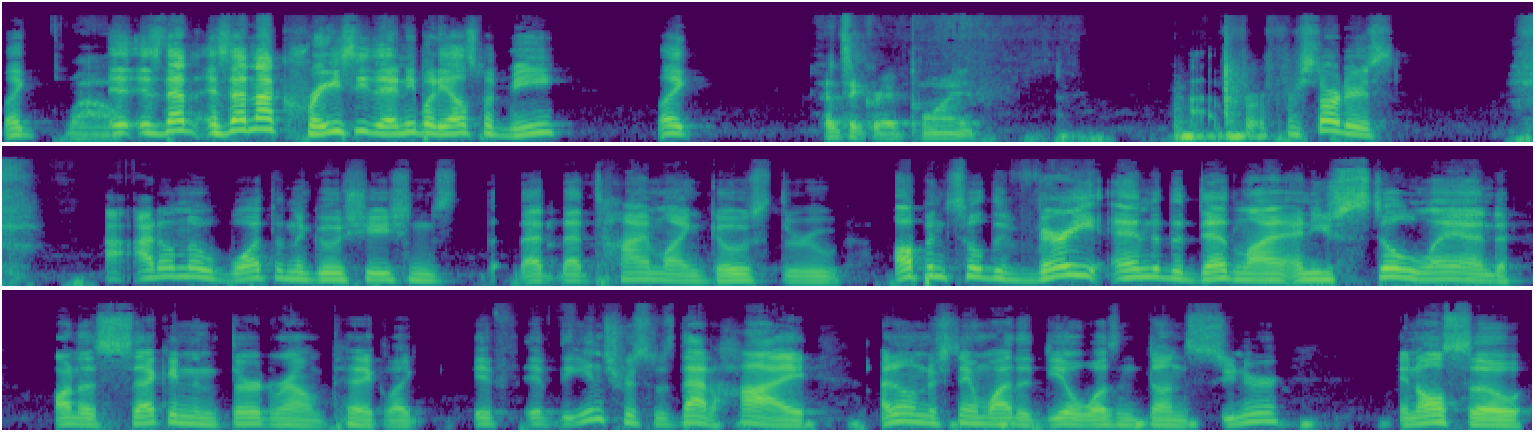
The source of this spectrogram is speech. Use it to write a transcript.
Like, wow, is that is that not crazy to anybody else but me? Like, that's a great point. Uh, for, for starters, I don't know what the negotiations that that timeline goes through up until the very end of the deadline, and you still land on a second and third round pick. Like if if the interest was that high, I don't understand why the deal wasn't done sooner. And also,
